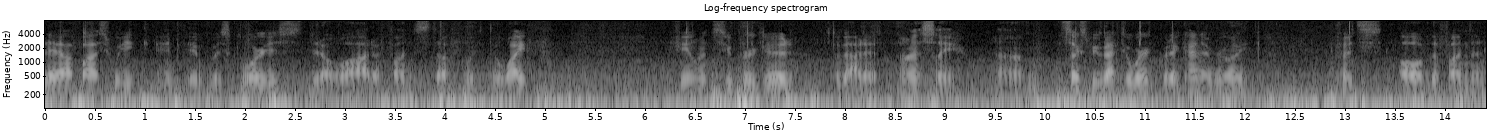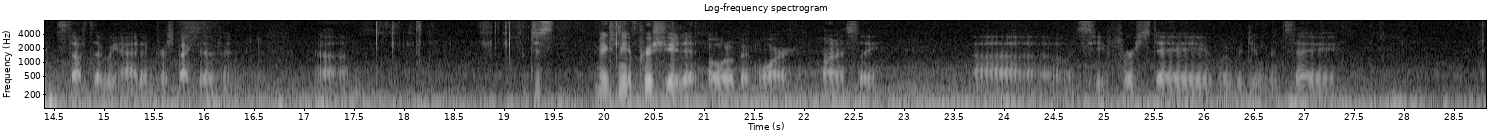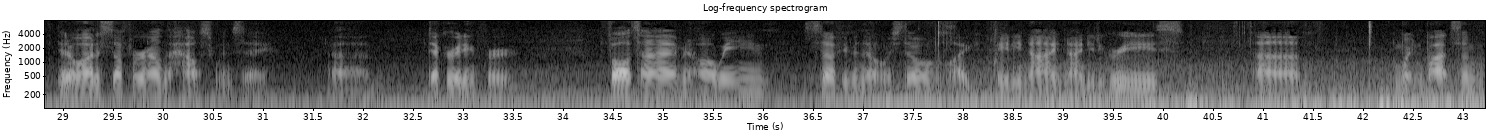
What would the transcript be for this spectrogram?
Friday off last week, and it was glorious. Did a lot of fun stuff with the wife. Feeling super good about it, honestly. Um, it sucks to be back to work, but it kind of really puts all of the fun and stuff that we had in perspective, and um, just makes me appreciate it a little bit more, honestly. Uh, let's see, first day, what did we do Wednesday? Did a lot of stuff around the house Wednesday, um, decorating for fall time and Halloween stuff, even though it was still like 89, 90 degrees. Um, went and bought some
